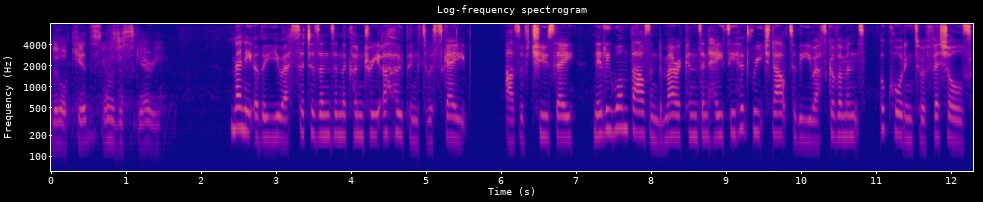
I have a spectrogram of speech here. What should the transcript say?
little kids. It was just scary. Many other US citizens in the country are hoping to escape. As of Tuesday, nearly 1,000 Americans in Haiti had reached out to the US government, according to officials.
